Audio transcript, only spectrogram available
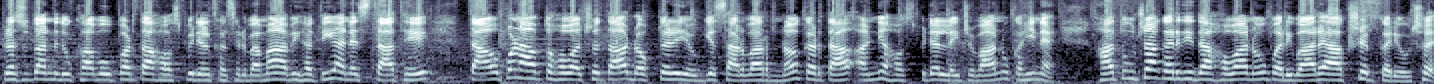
પ્રસૂતાને દુખાવો ઉપડતા હોસ્પિટલ ખસેડવામાં આવી હતી અને સાથે તાવ પણ આવતો હોવા છતાં ડોક્ટરે યોગ્ય સારવાર ન કરતા અન્ય હોસ્પિટલ લઈ જવાનું કહીને હાથ ઊંચા કરી દીધા હોવાનો પરિવારે આક્ષેપ કર્યો છે.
